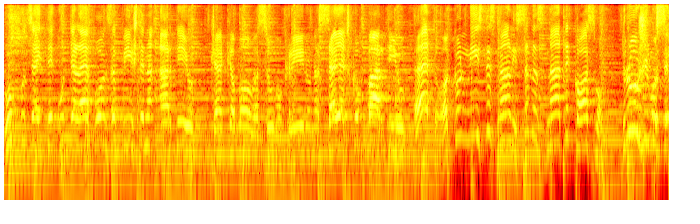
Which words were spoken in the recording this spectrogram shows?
Ukucajte u telefon, zapište na artiju Čekamo vas u mokrinu na seljačkom partiju. Eto, ako niste znali, sada znate ko smo. Družimo se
